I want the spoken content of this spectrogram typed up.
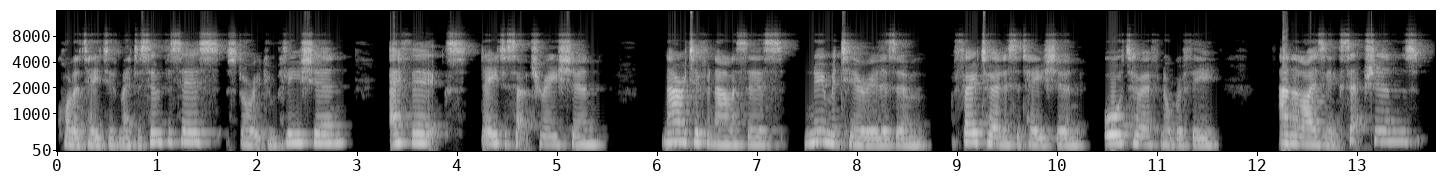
qualitative metasynthesis, story completion, ethics, data saturation, narrative analysis, new materialism, photo elicitation, autoethnography, analysing exceptions,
